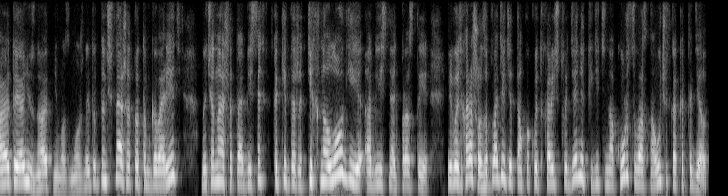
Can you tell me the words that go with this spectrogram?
А это я не знаю, это невозможно. И тут начинаешь об этом говорить, начинаешь это объяснять, какие даже технологии объяснять простые. И говорить, хорошо, заплатите там какое-то количество денег, идите на курсы, вас научат, как это делать.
